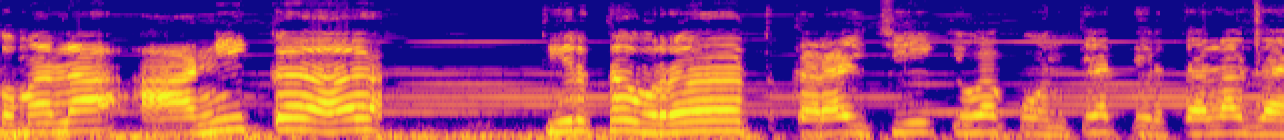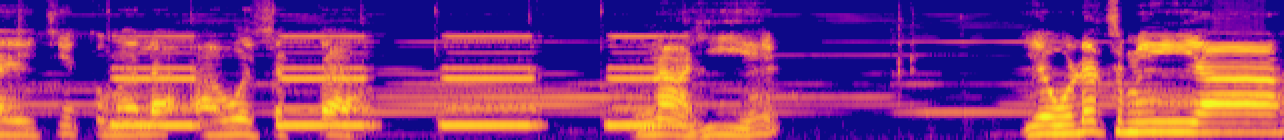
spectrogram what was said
तुम्हाला अनेक तीर्थव्रत करायची किंवा कोणत्या तीर्थाला जायची तुम्हाला आवश्यकता नाहीये. एवढंच मी या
